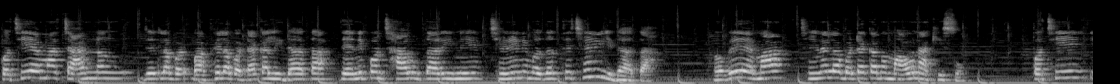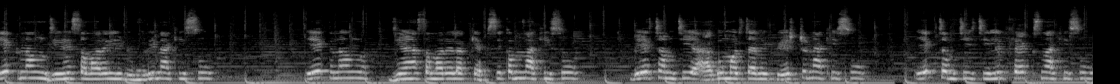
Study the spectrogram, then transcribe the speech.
પછી એમાં ચાર નંગ જેટલા બાફેલા બટાકા લીધા હતા, તેની પણ છાલ ઉતારીને છીણીની મદદથી છીણી લીધા હતા. હવે એમાં છીણેલા બટાકાનો માવો નાખીશું. પછી એક નંગ ઝીણી સમારેલી ડુંગળી નાખીશું. એક નંગ ઝીણા સમારેલા કેપ્સિકમ નાખીશું. બે ચમચી આદુ મરચાંની પેસ્ટ નાખીશું. એક ચમચી ચીલી ફ્લેક્સ નાખીશું.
